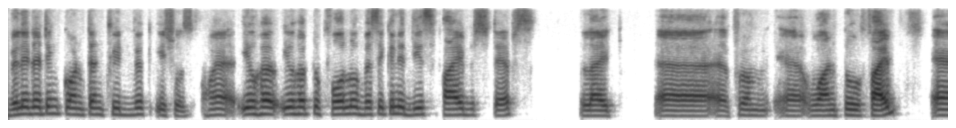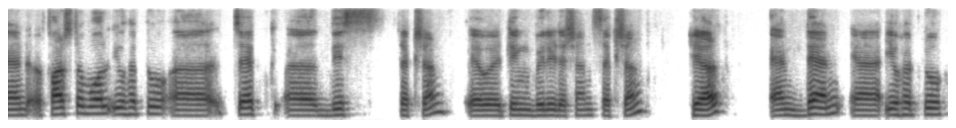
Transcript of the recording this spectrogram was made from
validating content feedback issues. Where you have you have to follow basically these five steps. Like uh, from uh, one to five. And first of all you have to uh, check uh, this section awaiting validation section here. And then uh, you have to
